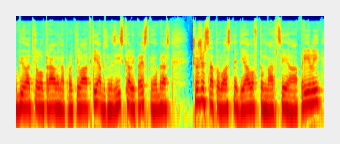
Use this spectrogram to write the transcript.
obyvateľov práve na protilátky, aby sme získali presný obraz, čože sa to vlastne dialo v tom marci a apríli,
